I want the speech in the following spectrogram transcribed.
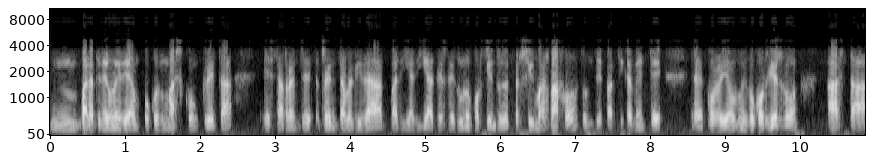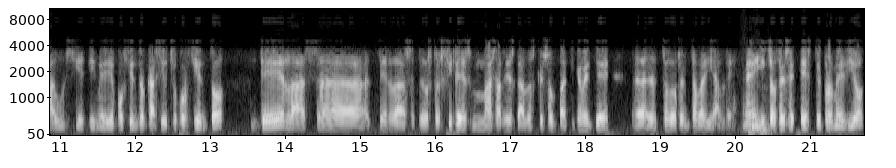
Mm, para tener una idea un poco más concreta, esta rentabilidad variaría desde el 1% del perfil más bajo, donde prácticamente eh, correríamos muy poco riesgo, hasta un 7,5%, casi 8% de las, uh, de las de los perfiles más arriesgados que son prácticamente uh, todo renta variable ¿eh? y entonces este promedio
